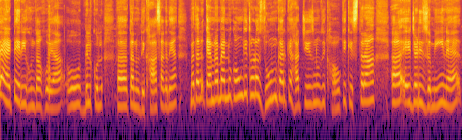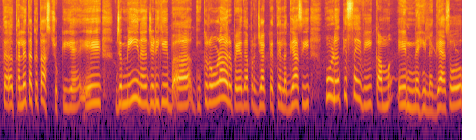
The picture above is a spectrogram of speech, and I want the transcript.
ਢਹਿ ਢੇਰੀ ਹੁੰਦਾ ਹੋਇਆ, ਉਹ ਬਿਲਕੁਲ ਤੁਹਾਨੂੰ ਦਿਖਾ ਸਕਦੇ ਆ ਮੈਂ ਤੁਹਾਨੂੰ, ਕੈਮਰਾਮੈਨ ਨੂੰ ਕਹੂੰਗੀ ਥੋੜਾ ਜ਼ੂਮ ਕਰਕੇ ਹਰ ਚੀਜ਼ ਨੂੰ ਦਿਖਾਓ ਕਿ ਕਿਸ ਤਰ੍ਹਾਂ ਇਹ ਜਿਹੜੀ ਜ਼ਮੀਨ ਹੈ, ਤ- ਥੱਲੇ ਤੱਕ ਧੱਸ ਚੁੱਕੀ ਹੈ। ਇਹ ਜ਼ਮੀਨ ਜਿਹੜੀ ਕਿ ਕਰੋੜਾਂ ਰੁਪਏ ਦਾ ਪ੍ਰੋਜੈਕਟ ਇੱਥੇ ਲੱਗਿਆ ਸੀ, ਹੁਣ ਕਿਸੇ ਵੀ ਕੰਮ ਇਹ ਨਹੀਂ ਲੱਗਿਆ। ਸੋ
